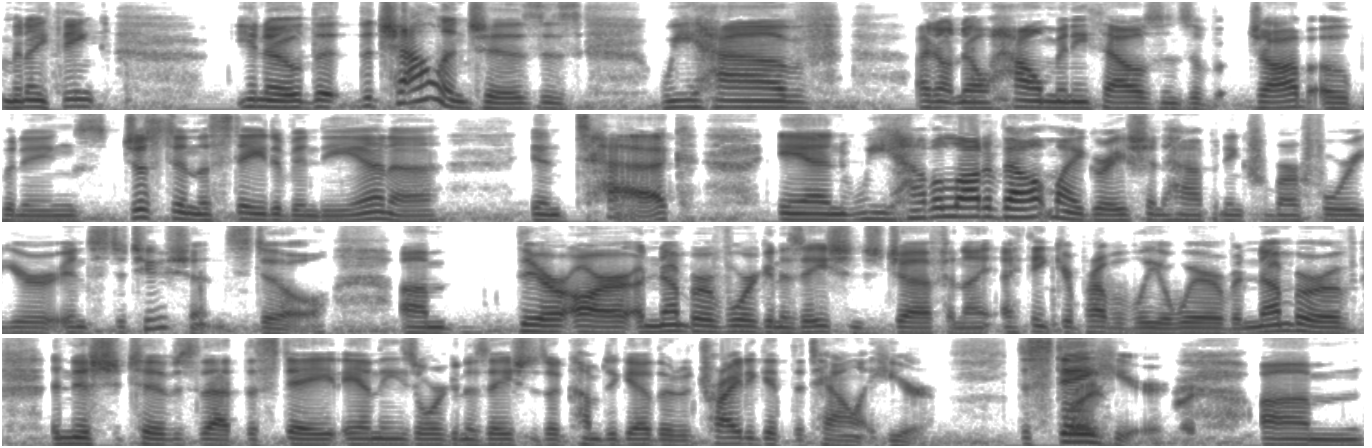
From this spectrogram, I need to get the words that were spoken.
I mean, I think you know the the challenge is is we have I don't know how many thousands of job openings just in the state of Indiana in tech and we have a lot of out migration happening from our four-year institutions still. Um, there are a number of organizations, Jeff, and I, I, think you're probably aware of a number of initiatives that the state and these organizations have come together to try to get the talent here, to stay Right, here. right. Um,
